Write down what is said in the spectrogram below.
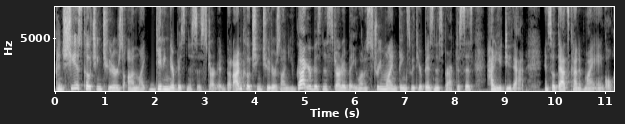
and she is coaching tutors on like getting their businesses started. But i'm coaching tutors on you've got your business started but you want to streamline things with your business practices. How do you do that? And so that's kind of my angle.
